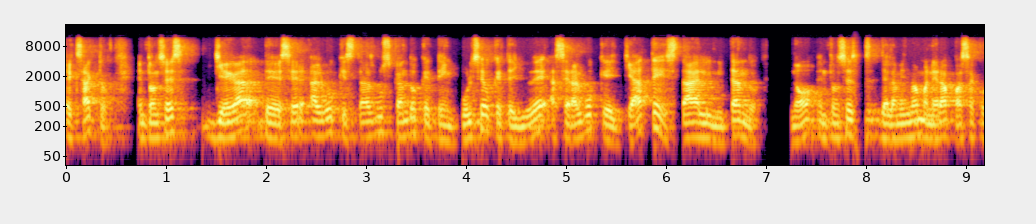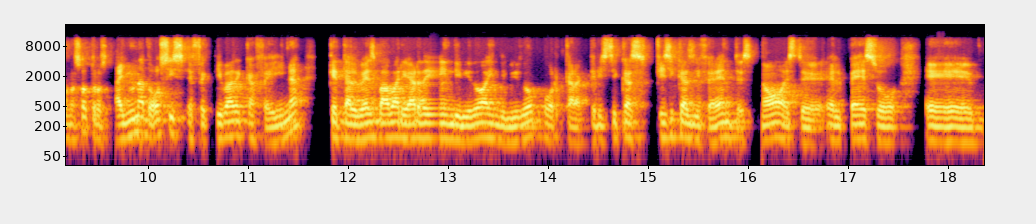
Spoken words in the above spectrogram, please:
Exacto. Entonces llega de ser algo que estás buscando que te impulse o que te ayude a hacer algo que ya te está limitando. ¿No? Entonces, de la misma manera pasa con nosotros. Hay una dosis efectiva de cafeína que tal vez va a variar de individuo a individuo por características físicas diferentes, ¿no? Este, el peso, eh,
